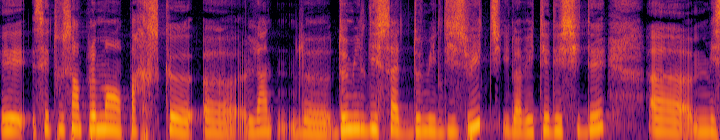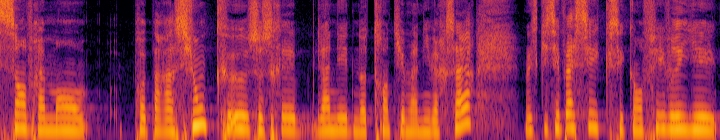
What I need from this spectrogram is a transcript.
Et c'est tout simplement parce que euh, le 2017-2018, il avait été décidé, euh, mais sans vraiment préparation, que ce serait l'année de notre 30e anniversaire. Mais ce qui s'est passé, c'est qu'en février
